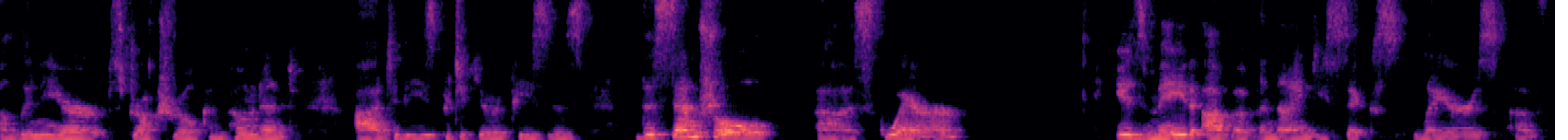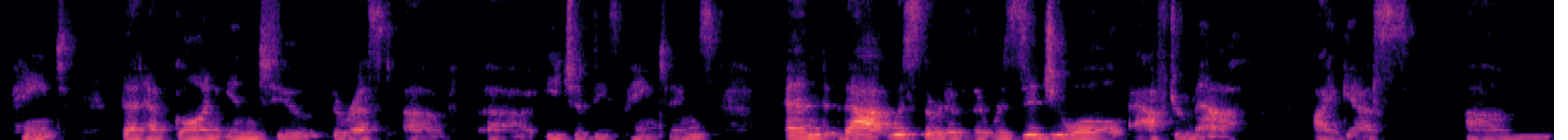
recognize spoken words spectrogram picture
a linear structural component uh, to these particular pieces. The central uh, square is made up of the 96 layers of paint that have gone into the rest of uh, each of these paintings. And that was sort of the residual aftermath, I guess, um,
